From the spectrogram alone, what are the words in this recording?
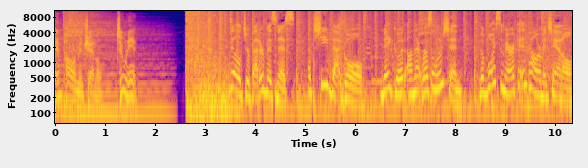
Empowerment Channel. Tune in. Build your better business. Achieve that goal. Make good on that resolution. The Voice America Empowerment Channel.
